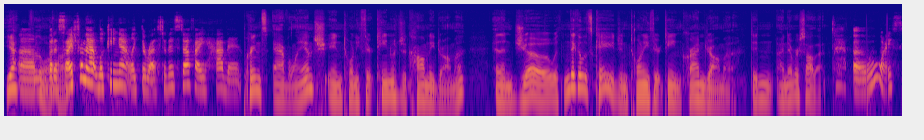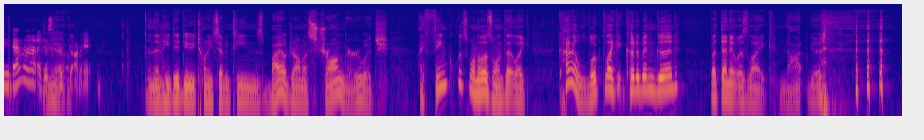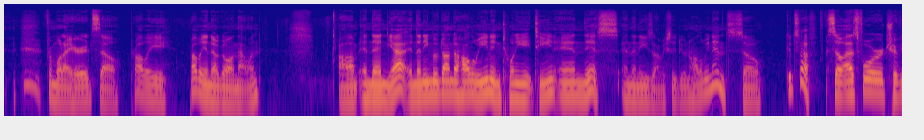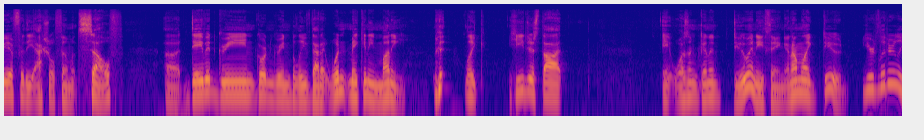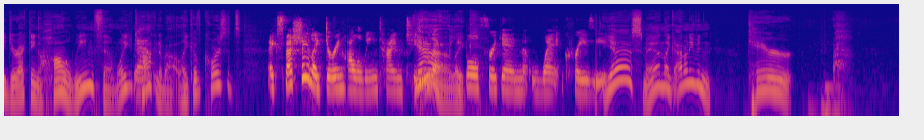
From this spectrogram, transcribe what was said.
Yeah. Um, but part. aside from that, looking at like the rest of his stuff, I haven't. Prince Avalanche in 2013, which is a comedy drama, and then Joe with Nicolas Cage in 2013, crime drama. Didn't I never saw that. Oh, I see that. I just Yeah. clicked on it. And then he did do 2017's biodrama Stronger, which I think was one of those ones that like kind of looked like it could have been good, but then it was like not good from what I heard. So probably probably a no go on that one. Um, and then yeah, and then he moved on to Halloween in 2018 and this, and then he's obviously doing Halloween ends. So good stuff. So as for trivia for the actual film itself, uh, David Green, Gordon Green believed that it wouldn't make any money. like he just thought it wasn't gonna do anything, and I'm like, dude, you're literally directing a Halloween film. What are you Yeah. talking about? Like, of course it's Especially like during Halloween time too. Yeah, like like- people freaking went crazy. yes, man. Like I don't even care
